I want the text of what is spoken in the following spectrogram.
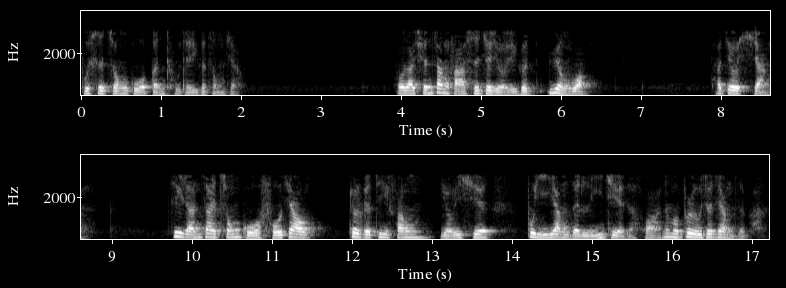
不是中国本土的一个宗教。后来玄奘法师就有一个愿望，他就想，既然在中国佛教。各个地方有一些不一样的理解的话，那么不如就这样子吧。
